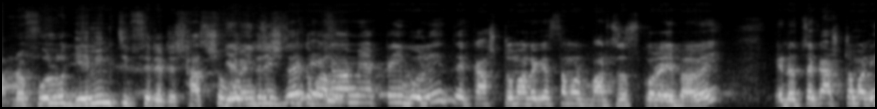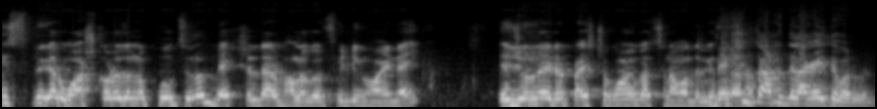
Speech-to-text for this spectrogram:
আপনার ফুল গেমিং চিপসেট এটা সাতশো বত্রিশ আমি একটাই বলি যে কাস্টমারের কাছে আমার পারচেস করে এইভাবে এটা হচ্ছে কাস্টমার স্পিকার ওয়াশ করার জন্য খুলছিল ব্যাকসেলটা আর ভালো করে ফিটিং হয় নাই। এই জন্য এটা প্রাইসটা কমে পাচ্ছেন আমাদের কাছে। ব্যাকসেল। তো আঠাতে লাগাইতে পারবেন।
